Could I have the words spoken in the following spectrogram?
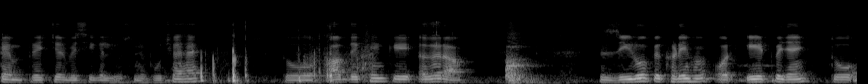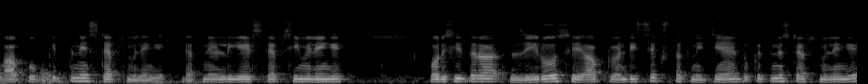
temperature basically उसने पूछा है। तो आप देखें कि अगर आप ज़ीरो पे खड़े हों और एट पे जाएँ तो आपको कितने स्टेप्स मिलेंगे? डेफिनेटली एट स्टेप्स ही मिलेंगे। और इसी तरह ज़ीरो से आप ट्वेंटी सिक्स तक नीचे आएँ तो कितने स्टेप्स मिलेंगे?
